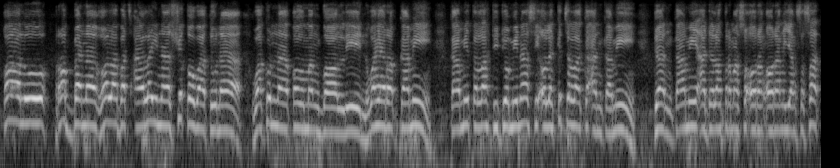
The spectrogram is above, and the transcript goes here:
Qalu Rabbana ghalabat alaina syiqwatuna wa kunna qauman dhalin. Wahai Rabb kami, kami telah didominasi oleh kecelakaan kami dan kami adalah termasuk orang-orang yang sesat.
